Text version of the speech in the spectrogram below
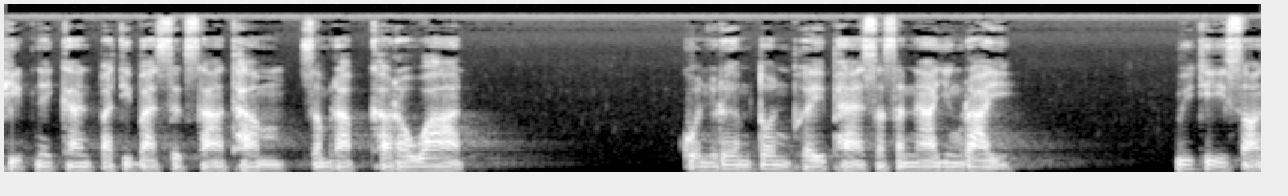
ผิดในการปฏิบัติศึกษาธรรมสำหรับคารวาสควรเริ่มต้นเผยแผ่ศาสนาอย่างไร วิธีสอน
